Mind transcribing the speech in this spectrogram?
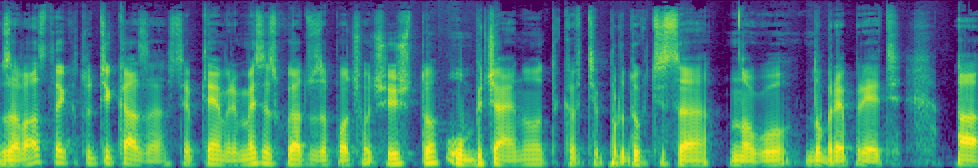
за вас, тъй като ти каза, септември месец, когато започва училището, обичайно такъв тип продукти са много добре приети. А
